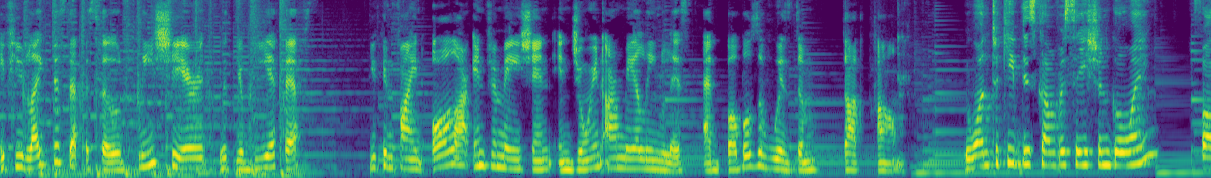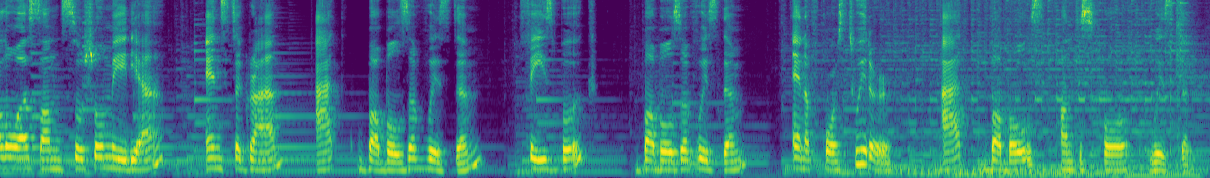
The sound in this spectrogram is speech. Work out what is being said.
If you like this episode, please share it with your BFFs. You can find all our information and join our mailing list at bubblesofwisdom.com. You want to keep this conversation going? Follow us on social media Instagram at Bubbles of Wisdom, Facebook, Bubbles of Wisdom, and of course, Twitter at Bubbles underscore Wisdom.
